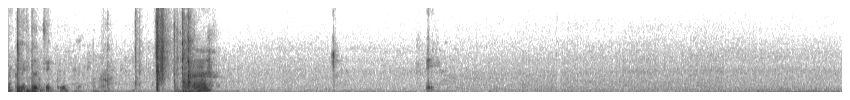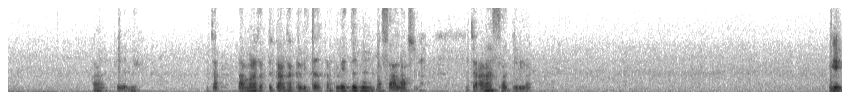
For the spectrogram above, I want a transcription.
Calculator cikgu. Ha. Apa ni? Sekejap. Tama tak tekan calculator. Calculator pun masalah sudah. Sekejap. Ha. Satu lah. Okay.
